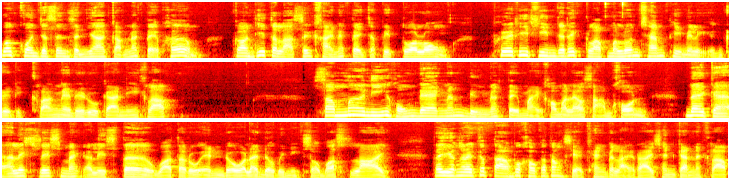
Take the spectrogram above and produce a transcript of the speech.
ว่าควรจะเซ็นสัญญากับนักเตะเพิ่ม ก่อนที่ตลาดซื้อขายนักเตะจะปิดตัวลง เพื่อที่ทีมจะได้กลับมาลุ้นแชมป์พรีเมียร์ลีกอังกฤษอีกครั้งในฤดูกาลนี้ครับซัมเมอร์นี้หงแดงนั้นดึงนักเตะใหม่เข้ามาแล้ว 3 คน ได้แก่อเล็กซิสแม็กอลิสเตอร์วาตารุเอนโดและโดมินิกโซบอสไลแต่อย่างไรก็ตามพวกเขาก็ต้องเสียแข้งไปหลายรายเช่นกันนะครับ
